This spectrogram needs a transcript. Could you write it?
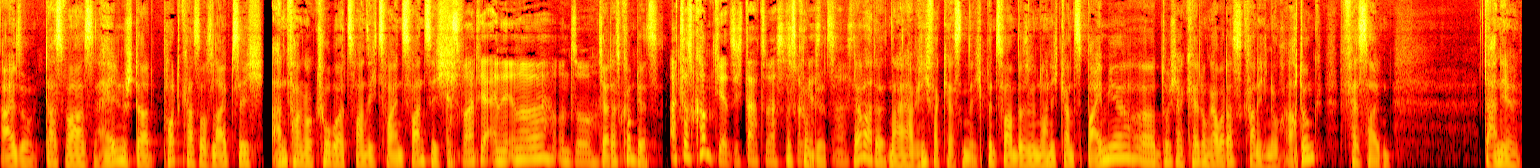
Also, das war's. Heldenstadt, Podcast aus Leipzig, Anfang Oktober 2022. es war dir eine innere und so. Ja, das kommt jetzt. Ach, das kommt jetzt. Ich dachte, du hast es Das kommt jetzt. Ja, warte, nein, habe ich nicht vergessen. Ich bin zwar ein bisschen noch nicht ganz bei mir äh, durch Erkältung, aber das kann ich noch. Achtung, festhalten. Daniel,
